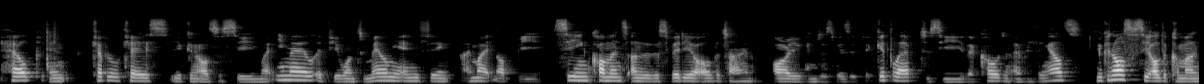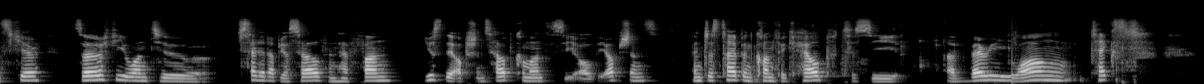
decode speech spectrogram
help in capital case. You can also see my email if you want to mail me anything. I might not be seeing comments under this video all the time, or you can just visit the GitLab to see the code and everything else. You can also see all the commands here. So if you want to set it up yourself and have fun, use the options help command to see all the options, and just type in config help to see a very long text.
